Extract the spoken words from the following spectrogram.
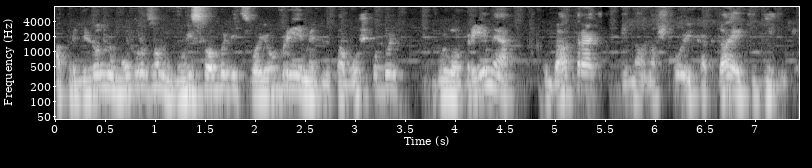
определенным образом высвободить свое время для того, чтобы было время, куда тратить, и на, на что и когда эти деньги.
